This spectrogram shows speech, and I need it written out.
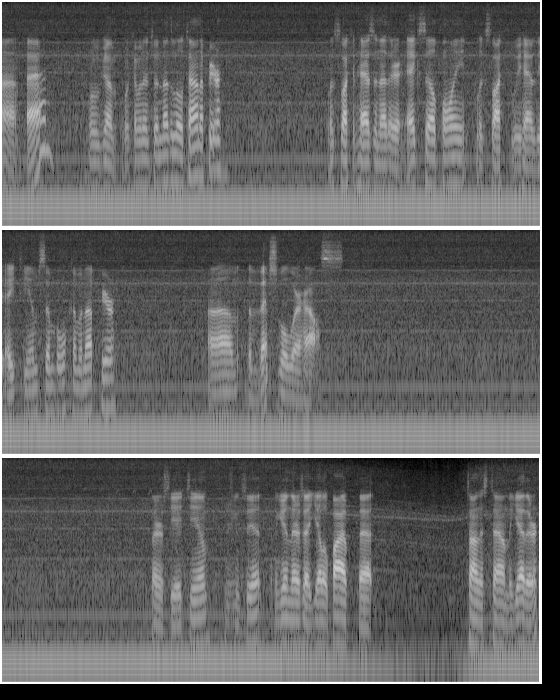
Not bad. We're, we're coming into another little town up here. Looks like it has another egg cell point. Looks like we have the ATM symbol coming up here. Um, the vegetable warehouse. There's the ATM, as you can see it. Again, there's that yellow pipe that tying this town together.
